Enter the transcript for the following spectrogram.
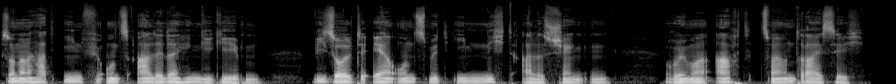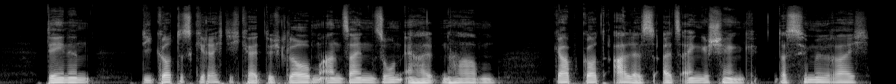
sondern hat ihn für uns alle dahingegeben. Wie sollte er uns mit ihm nicht alles schenken? Römer 8, 32. Denen, die Gottes Gerechtigkeit durch Glauben an seinen Sohn erhalten haben, gab Gott alles als ein Geschenk, das Himmelreich,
